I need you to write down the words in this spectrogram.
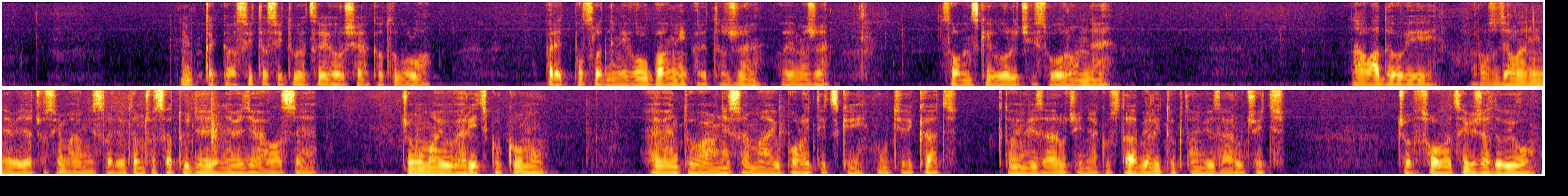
Hm, tak asi tá situácia je horšia, ako to bolo pred poslednými voľbami, pretože vieme, že slovenskí voliči sú ohromne náladoví, rozdelení, nevedia, čo si majú myslieť o tom, čo sa tu deje, nevedia vlastne, čomu majú veriť, ku komu eventuálne sa majú politicky utiekať kto im vie zaručiť nejakú stabilitu, kto im vie zaručiť, čo Slováci vyžadujú,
